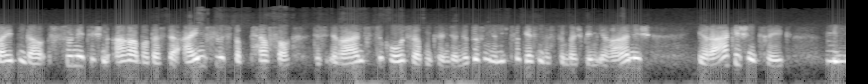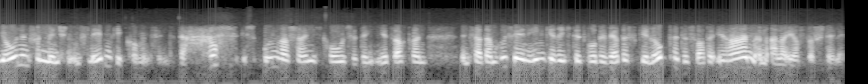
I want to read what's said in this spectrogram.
Seiten der sunnitischen Araber, dass der Einfluss der Perser des Irans zu groß werden könnte. Und wir dürfen hier nicht vergessen, dass zum Beispiel im iranisch irakischen Krieg Millionen von Menschen ums Leben gekommen sind. Der Hass ist unwahrscheinlich groß. Wir denken jetzt auch dran, wenn Saddam Hussein hingerichtet wurde, wer das gelobt hat, das war der Iran an allererster Stelle.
